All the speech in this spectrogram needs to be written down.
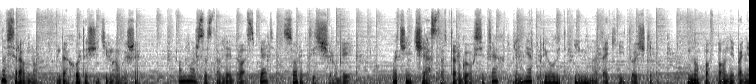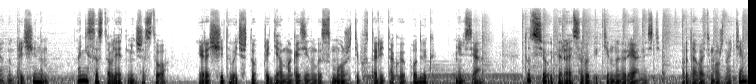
но все равно доход ощутимо выше. Он может составлять 25-40 тысяч рублей. Очень часто в торговых сетях пример приводит именно такие точки, но по вполне понятным причинам они составляют меньшинство – и рассчитывать, что придя в магазин вы сможете повторить такой подвиг, нельзя. Тут все упирается в объективную реальность. Продавать можно тем,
